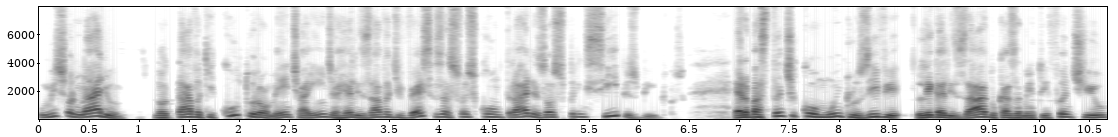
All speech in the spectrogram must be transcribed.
O missionário notava que culturalmente a Índia realizava diversas ações contrárias aos princípios bíblicos. Era bastante comum, inclusive, legalizado o casamento infantil,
